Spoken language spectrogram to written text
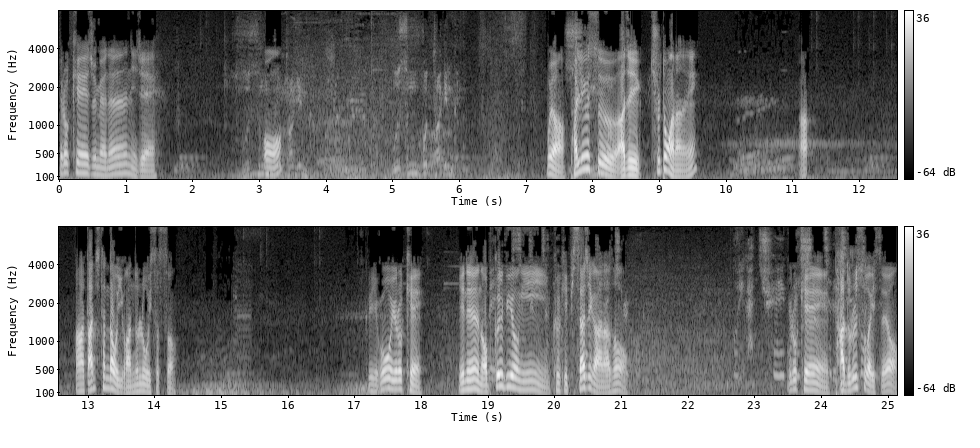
이렇게 해주면은 이제 어? 뭐야 발리우스 아직 출동 안 하네? 아. 아, 딴짓 한다고 이거 안 누르고 있었어. 그리고 이렇게 얘는 업글 비용이 그렇게 비싸지가 않아서 이렇게 다 누를 수가 있어요.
